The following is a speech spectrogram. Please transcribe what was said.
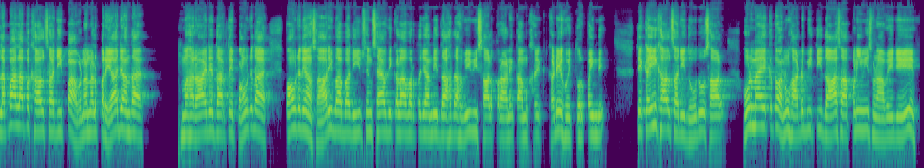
ਲਪਾ ਲਪ ਖਾਲਸਾ ਜੀ ਭਾਵਨਾ ਨਾਲ ਭਰਿਆ ਜਾਂਦਾ ਹੈ, ਮਹਾਰਾਜ ਦੇ ਦਰ ਤੇ ਪਹੁੰਚਦਾ ਹੈ, ਪਹੁੰਚਦਿਆਂ ਸਾਰੀ ਬਾਬਾ ਦੀਪ ਸਿੰਘ ਸਾਹਿਬ ਦੀ ਕਲਾ ਵਰਤ ਜਾਂਦੀ 10 10 20 20 ਸਾਲ ਪੁਰਾਣੇ ਕੰਮ ਖੜੇ- ਖੜੇ ਹੋਏ ਤੁਰ ਪੈਂਦੇ। ਤੇ ਕਈ ਖਾਲਸਾ ਜੀ 2 2 ਸਾਲ, ਹੁਣ ਮੈਂ ਇੱਕ ਤੁਹਾਨੂੰ ਹੱਡ ਬੀਤੀ ਦਾਸ ਆਪਣੀ ਵੀ ਸੁਣਾਵੇ ਜੇ,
